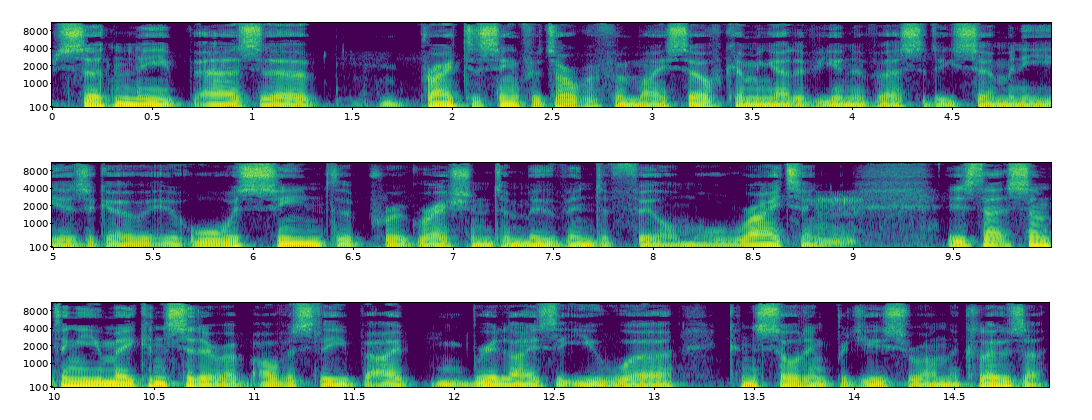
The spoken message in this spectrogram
certainly, as a practicing photographer myself coming out of university so many years ago, it always seemed the progression to move into film or writing. Mm. Is that something you may consider? Obviously, I realize that you were consulting producer on The Closer.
